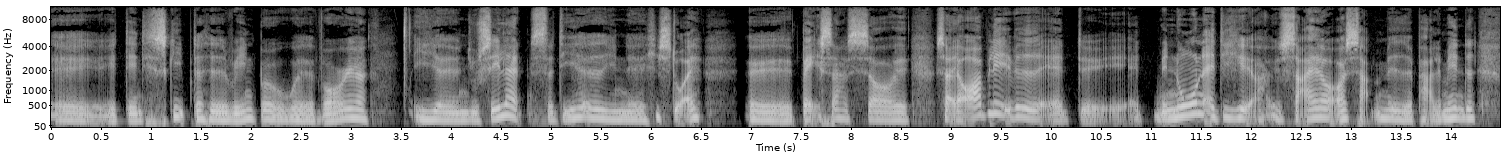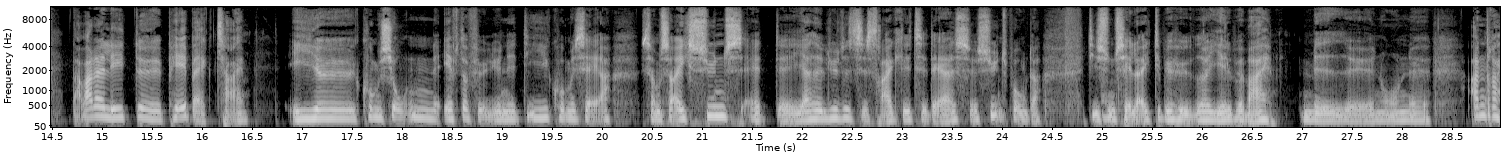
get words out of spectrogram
øh, et, et skib, der hed Rainbow øh, Warrior i øh, New Zealand, så de havde en øh, historie øh, bag sig. Så, øh, så jeg oplevede, at, øh, at med nogle af de her øh, sejre, også sammen med øh, parlamentet, der var der lidt øh, payback time i øh, kommissionen efterfølgende, de kommissærer, som så ikke synes, at øh, jeg havde lyttet tilstrækkeligt til deres øh, synspunkter. De synes heller ikke, de behøvede at hjælpe mig med øh, nogle øh, andre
